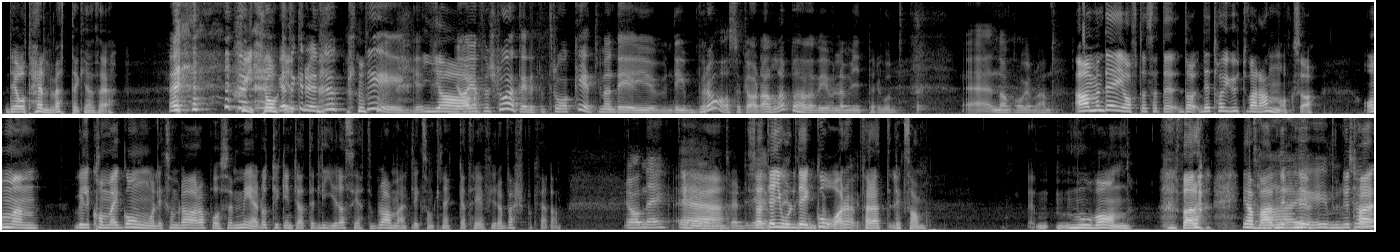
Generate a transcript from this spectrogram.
det är åt helvete kan jag säga. Jag Skittråkigt. tycker du är duktig. Ja. ja, jag förstår att det är lite tråkigt men det är ju det är bra såklart. Alla behöver vi väl en vit period. Eh, någon gång ibland. Ja, men det är ju ofta så att det, det tar ju ut varann också. Om man vill komma igång och liksom röra på sig mer, då tycker inte jag att det lirar så jättebra med att liksom knäcka tre fyra bärs på kvällen. Ja, nej. Det gör Eh, inte det. så att jag gjorde det igår för att liksom m- move on. För jag bara, nu, nu, nu tar jag...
